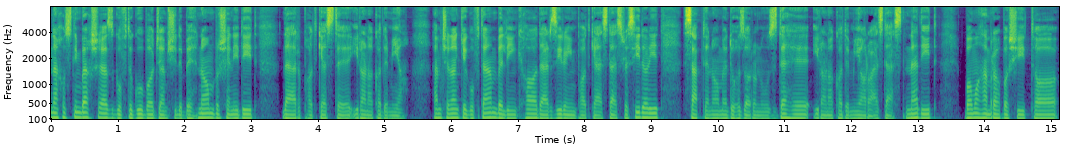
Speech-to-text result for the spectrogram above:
نخستین بخش از گفتگو با جمشید بهنام رو شنیدید در پادکست ایران آکادمیا. همچنان که گفتم به لینک ها در زیر این پادکست دسترسی دارید. ثبت نام 2019 ایران آکادمیا رو از دست ندید. با ما همراه باشید تا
